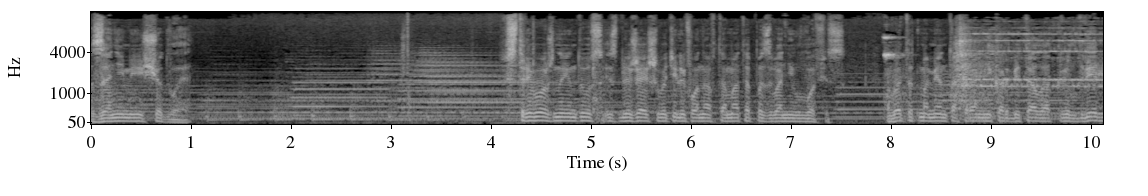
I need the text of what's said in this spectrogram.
за ними еще двое – Встревоженный индус из ближайшего телефона автомата позвонил в офис. В этот момент охранник орбитала открыл дверь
